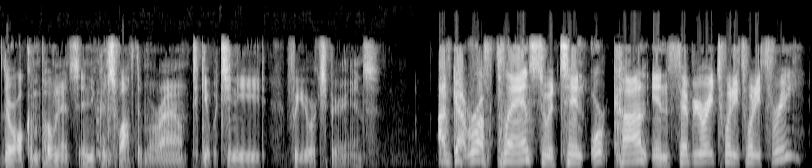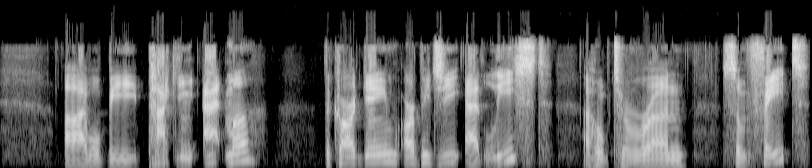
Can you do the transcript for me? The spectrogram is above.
they're all components and you can swap them around to get what you need for your experience. I've got rough plans to attend OrcCon in February 2023. I will be packing Atma the card game RPG at least. I hope to run some Fate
